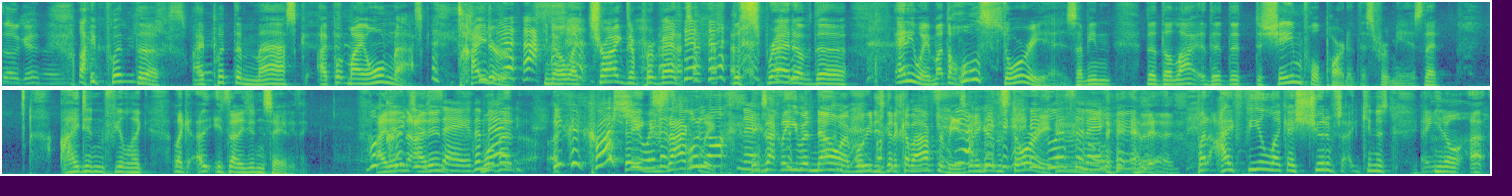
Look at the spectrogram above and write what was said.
so good. I put the I put the mask. I put my own mask tighter. Yeah. You know, like trying to prevent the spread of the. Anyway, my, the whole story is. I mean, the the, li- the the the shameful part of this for me is that I didn't feel like like uh, is that I didn't say anything. What I could didn't- you I didn't- say? The well, man, that- he could crush you exactly, with his gulachness. exactly. Even now, I'm worried he's going to come after me. He's going to hear the story. He's listening. And- but I feel like I should have, can just, you know, uh,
